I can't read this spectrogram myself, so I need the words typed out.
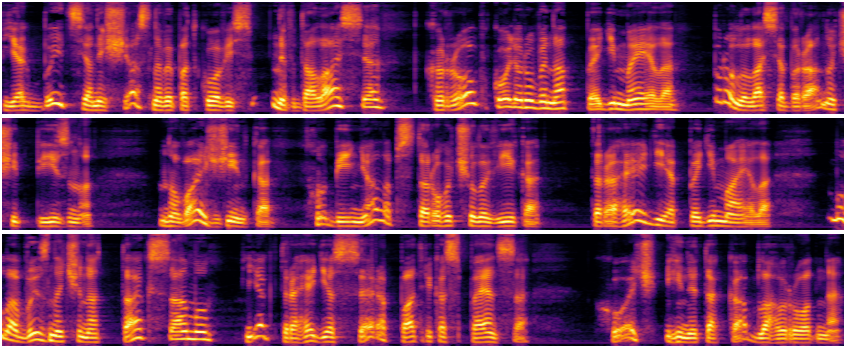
якби ця нещасна випадковість не вдалася, кров кольору вина Педі Мейла пролилася б рано чи пізно. Нова жінка обійняла б старого чоловіка. Трагедія Педімайла була визначена так само, як трагедія сера Патріка Спенса, хоч і не така благородна.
